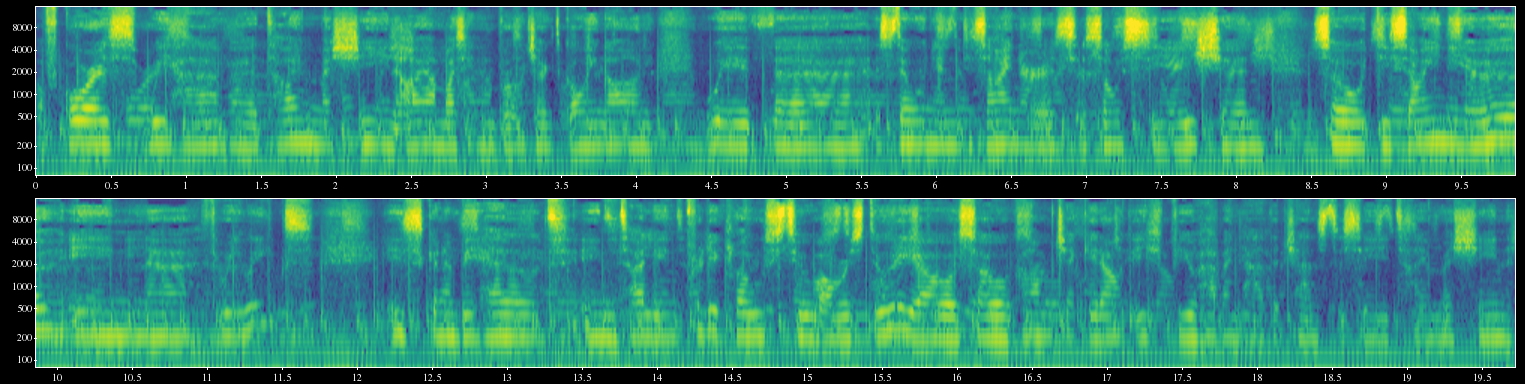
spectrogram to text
of course, we have a time machine Ajamasin project going on with uh, Estonian Designers Association. So Disainiöö in uh, three weeks is gonna be held in Tallinn, pretty close to our studio. So come check it out if you haven't had the chance to see Time Machine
